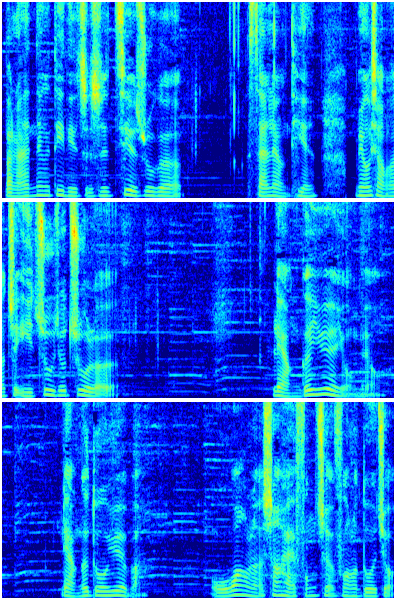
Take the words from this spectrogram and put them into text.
本来那个弟弟只是借住个三两天，没有想到这一住就住了两个月，有没有？两个多月吧，我忘了上海封城封了多久。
